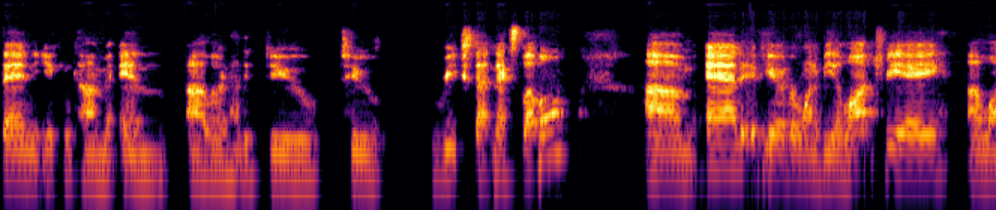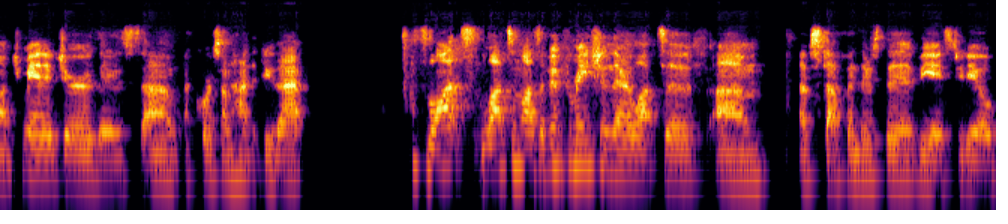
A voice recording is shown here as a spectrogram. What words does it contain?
then you can come and uh, learn how to do to reach that next level. Um, and if you ever want to be a launch VA, a launch manager, there's um, a course on how to do that. It's lots, lots and lots of information there, lots of um, of stuff, and there's the VA Studio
